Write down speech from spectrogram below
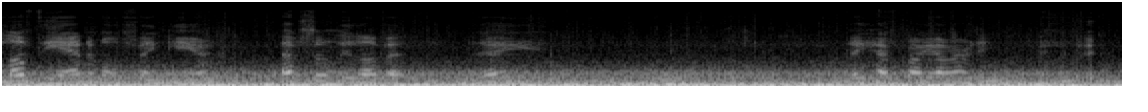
love the animal thing here. Absolutely love it. They they have priority.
